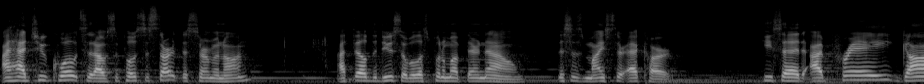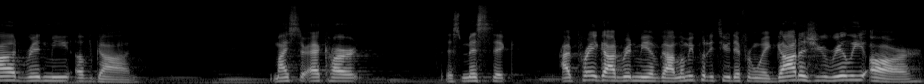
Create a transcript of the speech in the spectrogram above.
I had two quotes that I was supposed to start the sermon on. I failed to do so, but let's put them up there now. This is Meister Eckhart. He said, I pray God rid me of God. Meister Eckhart, this mystic, I pray God rid me of God. Let me put it to you a different way God as you really are,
